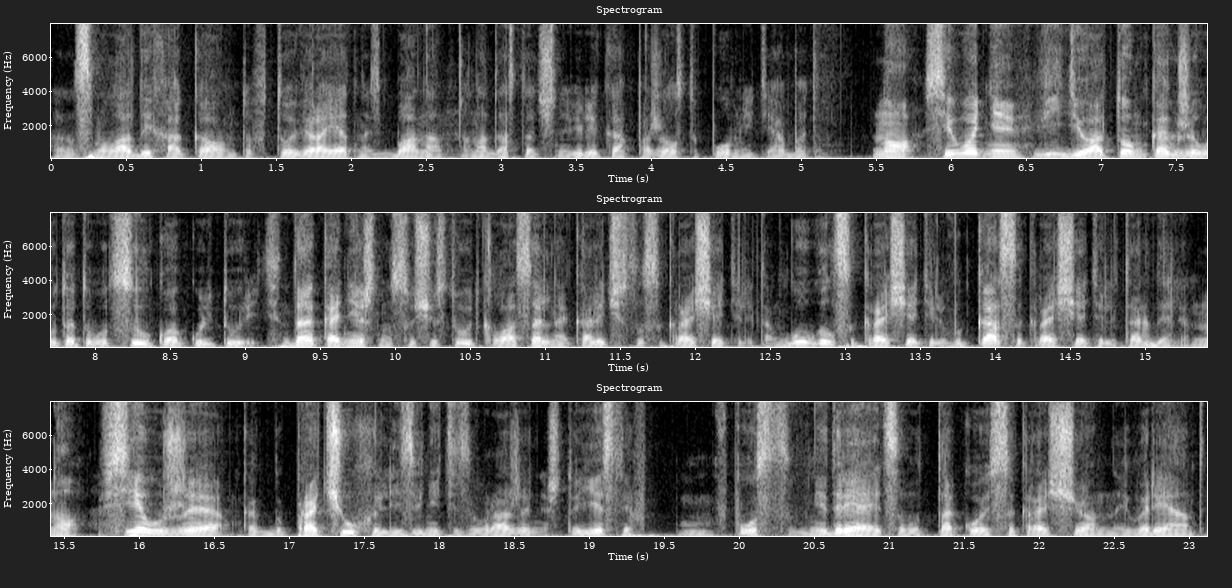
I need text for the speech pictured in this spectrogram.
э, с молодых аккаунтов, то вероятность бана, она достаточно велика. Пожалуйста, помните об этом. Но сегодня видео о том, как же вот эту вот ссылку окультурить. Да, конечно, существует колоссальное количество сокращателей. Там Google сокращатель, ВК сокращатель и так далее. Но все уже как бы прочухали, извините за выражение, что если в пост внедряется вот такой сокращенный вариант,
